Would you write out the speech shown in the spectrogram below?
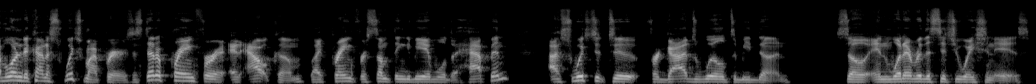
I've learned to kind of switch my prayers instead of praying for an outcome, like praying for something to be able to happen. I switched it to for God's will to be done. So, in whatever the situation is,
